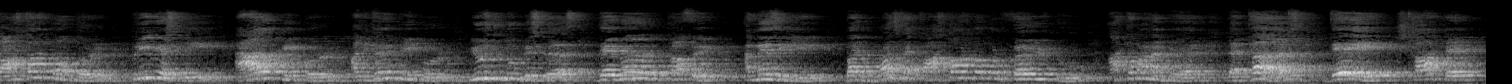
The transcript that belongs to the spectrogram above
Constantinople, previously Arab people and Italian people used to do business. They made profit amazingly. But once the Constantinople fell to Ottoman Empire, the Turks, they started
